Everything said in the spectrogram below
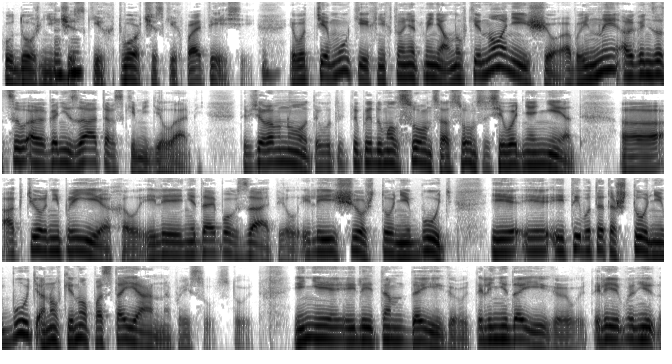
художнических, творческих профессий. И вот те муки, их никто не отменял. Но в кино они еще обременены организаци- организаторскими делами. Ты все равно, ты, вот, ты придумал солнце, а солнца сегодня нет. актер не приехал, или, не дай бог, запил, или еще что-нибудь. И, и, и ты вот это что-нибудь, оно в кино постоянно присутствует. И не, или там доигрывают, или не доигрывают. Или,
